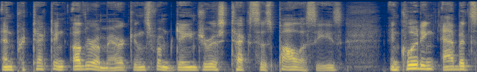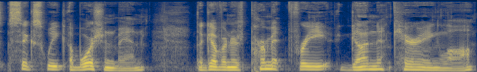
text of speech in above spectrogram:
and protecting other Americans from dangerous Texas policies, including Abbott's six week abortion ban, the governor's permit free gun carrying law,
